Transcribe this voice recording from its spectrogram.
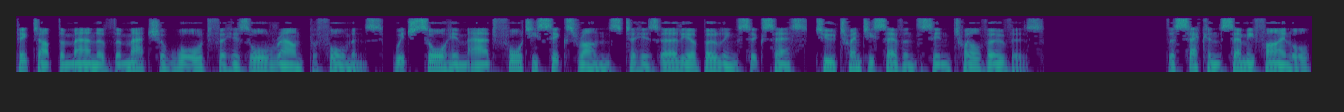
picked up the Man of the Match award for his all-round performance, which saw him add 46 runs to his earlier bowling success 2 27ths in 12 overs. The second semi-final,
